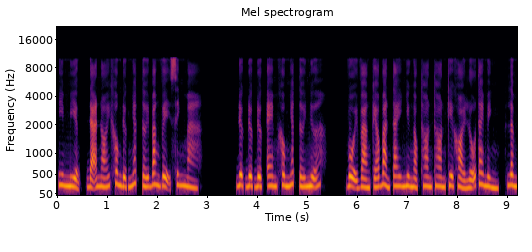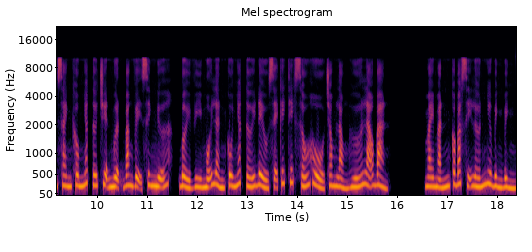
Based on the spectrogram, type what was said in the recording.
Im miệng, đã nói không được nhắc tới băng vệ sinh mà. Được được được em không nhắc tới nữa. Vội vàng kéo bàn tay như ngọc thon thon kia khỏi lỗ tai mình, lâm xanh không nhắc tới chuyện mượn băng vệ sinh nữa, bởi vì mỗi lần cô nhắc tới đều sẽ kích thích xấu hổ trong lòng hứa lão bản. May mắn có bác sĩ lớn như Bình Bình,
